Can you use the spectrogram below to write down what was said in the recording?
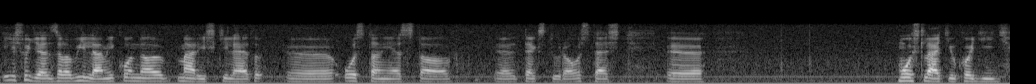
és ugye ezzel a villámikonnal már is ki lehet ö, osztani ezt a ö, textúra osztást. Ö, most látjuk, hogy így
